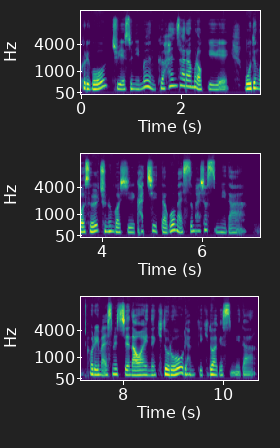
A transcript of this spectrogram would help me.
그리고 주 예수님은 그 한 사람을 얻기 위해 모든 것을 주는 것이 가치 있다고 말씀하셨습니다. 우리 말씀의 주제에 나와 있는 기도로 우리 함께 기도하겠습니다.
